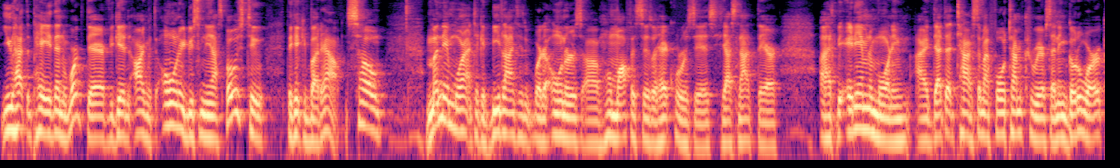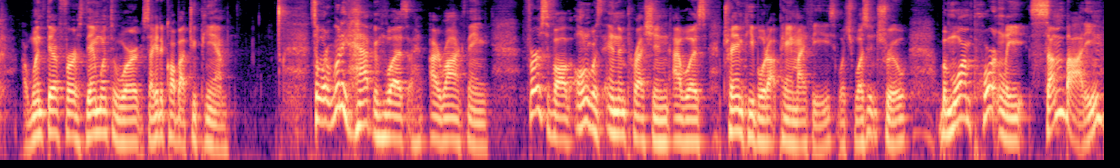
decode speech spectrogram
you have to pay them to work there. If you get an argument with the owner, you do something you're not supposed to, they kick your butt out. So Monday morning, I take a beeline to where the owner's uh, home office is or headquarters is. That's not there. I have to be 8 a.m. in the morning. I at that time I started my full-time career, so I didn't go to work. I went there first, then went to work. So I get a call about 2 p.m. So what really happened was an ironic thing. First of all, the owner was in the impression I was training people without paying my fees, which wasn't true. But more importantly, somebody,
